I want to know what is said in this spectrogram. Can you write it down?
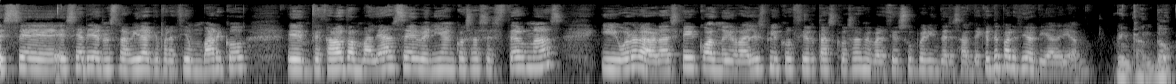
ese, ese área de nuestra vida que parecía un barco eh, empezaba a tambalearse, venían cosas externas y bueno, la verdad es que cuando Israel explicó ciertas cosas me pareció súper interesante. ¿Qué te pareció a ti, Adrián? Me encantó.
